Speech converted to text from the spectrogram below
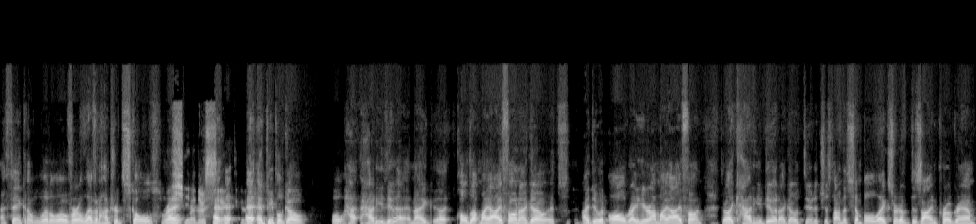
I think, a little over 1,100 skulls, right? Yeah, they're sick. And, and, and people go, well, how, how do you do that? And I uh, hold up my iPhone. I go, it's, I do it all right here on my iPhone. They're like, how do you do it? I go, dude, it's just on a simple, like, sort of design program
